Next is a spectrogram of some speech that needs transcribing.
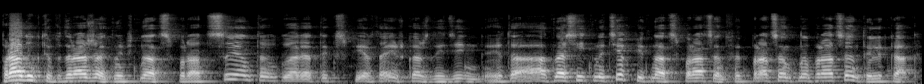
Продукты подорожают на 15%, говорят эксперты. Они же каждый день... Это относительно тех 15%? Это процент на процент или как?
